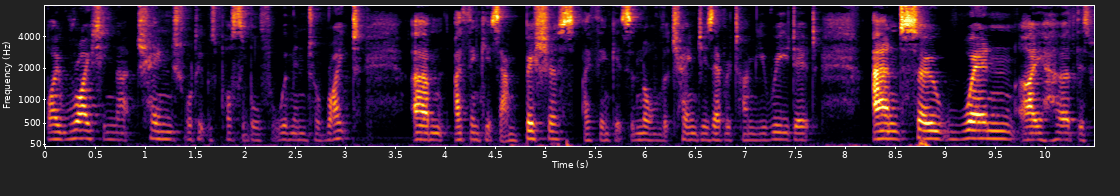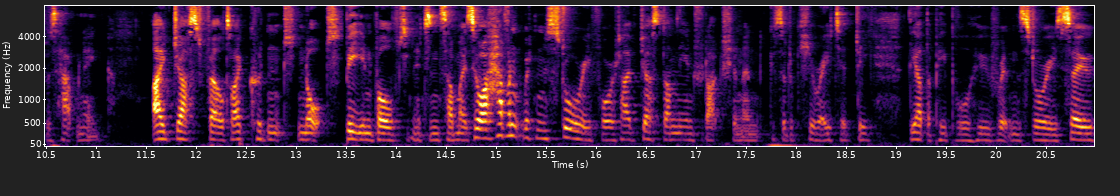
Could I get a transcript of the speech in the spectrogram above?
by writing that, changed what it was possible for women to write. Um, I think it's ambitious. I think it's a novel that changes every time you read it. And so when I heard this was happening, I just felt I couldn't not be involved in it in some way. So I haven't written a story for it. I've just done the introduction and sort of curated the, the other people who've written the stories. So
